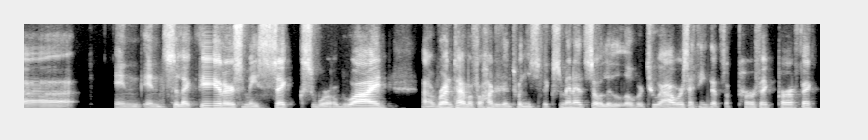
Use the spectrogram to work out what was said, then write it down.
uh, in in select theaters, May 6 worldwide. Uh, runtime of 126 minutes, so a little over two hours. I think that's a perfect, perfect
